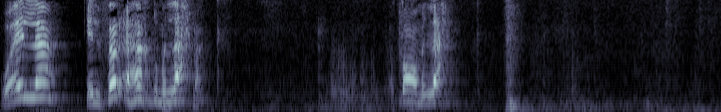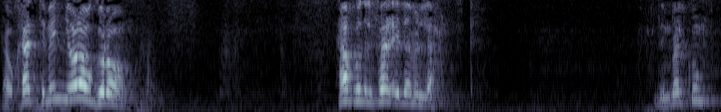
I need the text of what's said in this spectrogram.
وإلا الفرق هاخده من لحمك. أقطعه من لحمك. لو خدت مني ولو جرام. هاخد الفرق ده من لحمك. واخدين بالكم؟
